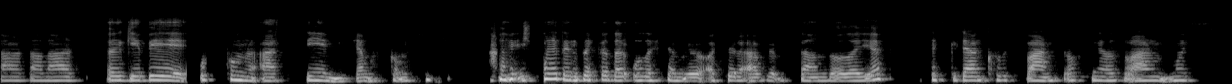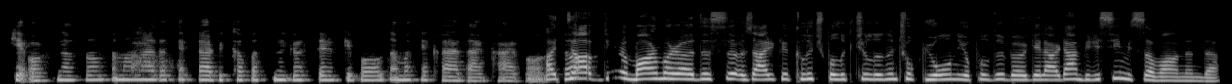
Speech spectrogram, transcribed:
sardalar e, gibi uskumru artık diyemeyeceğim uskumru çünkü Karadeniz'e kadar ulaşamıyor aşırı avralıktan dolayı. Eskiden kılıç varmış, orkinoz varmış ki orkinoz son zamanlarda tekrar bir kafasını gösterip gibi oldu ama tekrardan kayboldu. Hatta değil mi Marmara Adası özellikle kılıç balıkçılığının çok yoğun yapıldığı bölgelerden birisiymiş zamanında.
